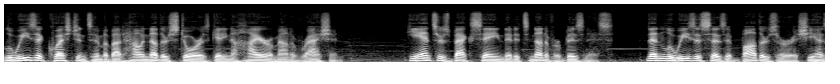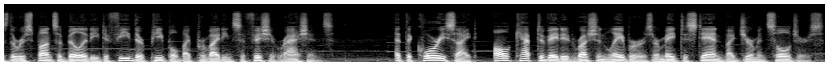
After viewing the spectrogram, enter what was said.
Louisa questions him about how another store is getting a higher amount of ration. He answers back saying that it's none of her business. Then Louisa says it bothers her as she has the responsibility to feed their people by providing sufficient rations. At the quarry site, all captivated Russian laborers are made to stand by German soldiers.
